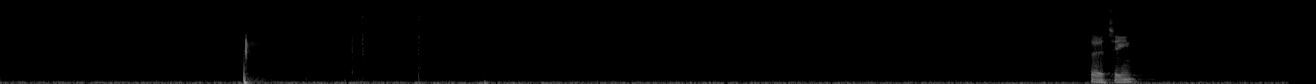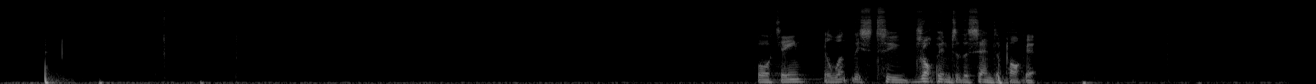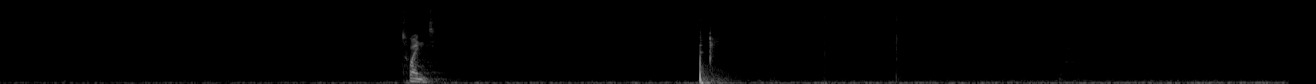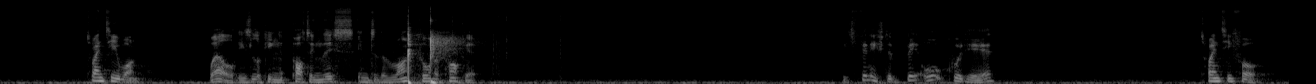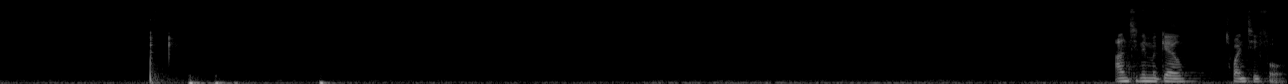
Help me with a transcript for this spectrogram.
Thirteen. 14. He'll want this to drop into the centre pocket. Twenty. Twenty-one. Well, he's looking at potting this into the right corner pocket. He's finished a bit awkward here. 24. Anthony McGill, 24.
